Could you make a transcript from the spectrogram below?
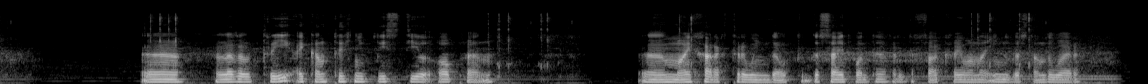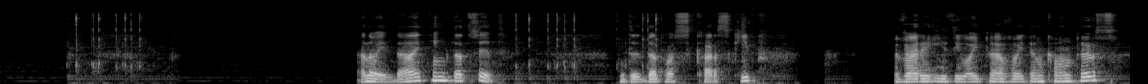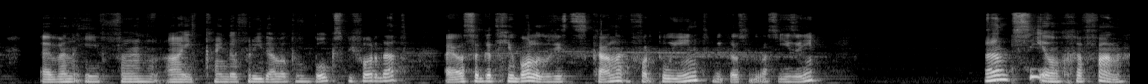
uh, level 3, I can technically still open uh, my character window to decide whatever the fuck I wanna invest and where. Anyway, I think that's it. Th that was car skip. A very easy way to avoid encounters, even if um, I kind of read a lot of books before that. I also got Hubologist scan for 2 int because it was easy. And see you, have fun.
